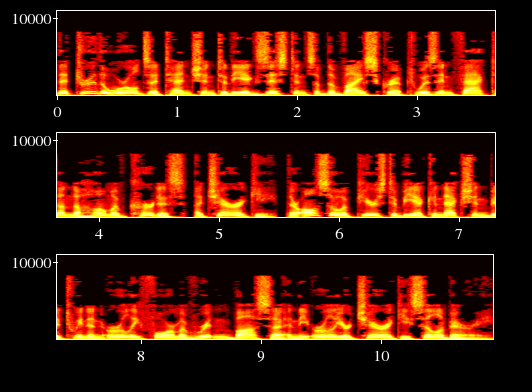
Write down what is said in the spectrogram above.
that drew the world's attention to the existence of the Vai script was in fact on the home of Curtis, a Cherokee. There also appears to be a connection between an early form of written Bassa and the earlier Cherokee syllabary.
